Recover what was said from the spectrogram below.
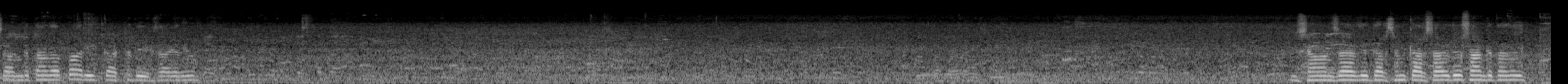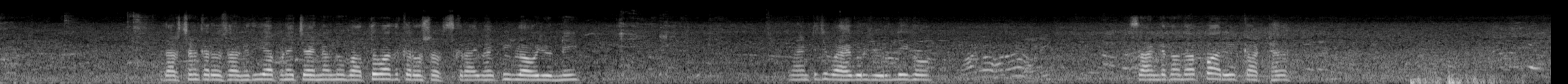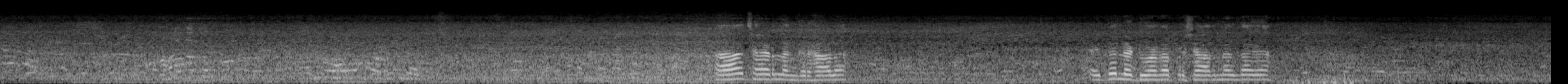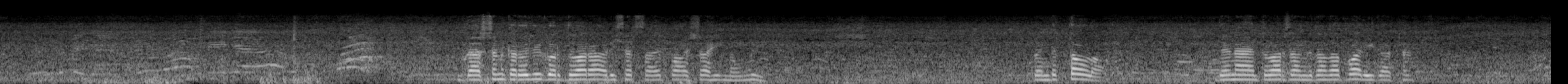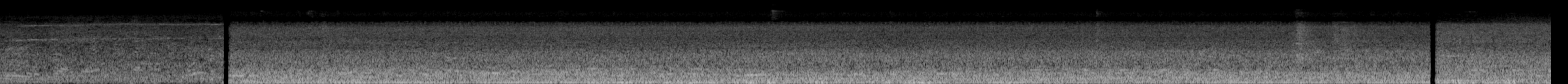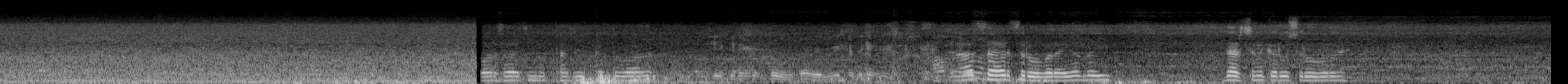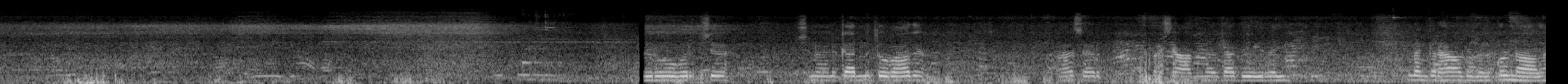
ਸੰਗਤਾਂ ਦਾ ਭਾਰੀ ਇਕੱਠ ਦੇਖ ਸਕਦੇ ਹੋ। ਨਿਸ਼ਾਨ ਸਾਹਿਬ ਦੇ ਦਰਸ਼ਨ ਕਰ ਸਕਦੇ ਹੋ, ਸੰਗਤਾਂ ਦੇ ਦਰਸ਼ਨ ਕਰੋ ਸੰਗਤ ਜੀ, ਆਪਣੇ ਚੈਨਲ ਨੂੰ ਵੱਧ ਤੋਂ ਵੱਧ ਕਰੋ ਸਬਸਕ੍ਰਾਈਬ ਹੈਪੀ ਵਲੌਗ ਜੁਨੀ ਕਮੈਂਟ 'ਚ ਵਾਹਿਗੁਰੂ ਜ਼ਰੂਰ ਲਿਖੋ। ਸੰਗਤਾਂ ਦਾ ਭਾਰੀ ਇਕੱਠ। ਆਹ ਸਾਈਡ ਲੰਗਰ ਹਾਲ ਇੱਧਰ ਲੱਡੂਆਂ ਦਾ ਪ੍ਰਸ਼ਾਦ ਮਿਲਦਾ ਹੈ ਦਰਸ਼ਨ ਕਰੋ ਜੀ ਗੁਰਦੁਆਰਾ ਅੜੀਸਰ ਸਾਹਿਬ ਪਾਤਸ਼ਾਹੀ ਨੌਵੀਂ ਪਿੰਡ ਧੌਲਾ। ਦਿਨ ਐਤਵਾਰ ਸੰਗਤਾਂ ਦਾ ਭਾਰੀ ਇਕੱਠ। ਗੁਰਦੁਆਰਾ ਸਾਹਿਬ 'ਚ ਮੱਥਾ ਟੇਕਣ ਤੋਂ ਬਾਅਦ ਆਹ ਸਾਈਡ ਸਰੋਵਰ ਹੈ ਜਾਂਦਾ ਜੀ। ਦਰਸ਼ਨ ਕਰੋ ਸਰੋਵਰ ਦੇ। ਸਰੋਵਰ 'ਚ ਇਸ਼ਨਾਨ ਕਰਨ ਤੋਂ ਬਾਅਦ ਆਹ ਸਾਈਡ ਪ੍ਰਸ਼ਾਦ ਮਿਲਦਾ ਦੇਖਦਾ ਜੀ ਲੰਗਰ ਹਾਲ ਦੇ ਬਿਲਕੁਲ ਨਾਲ।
